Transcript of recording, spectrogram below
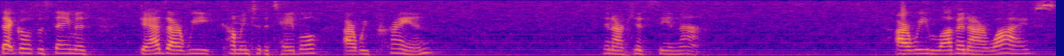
That goes the same as dads, are we coming to the table? Are we praying? And our kids seeing that. Are we loving our wives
